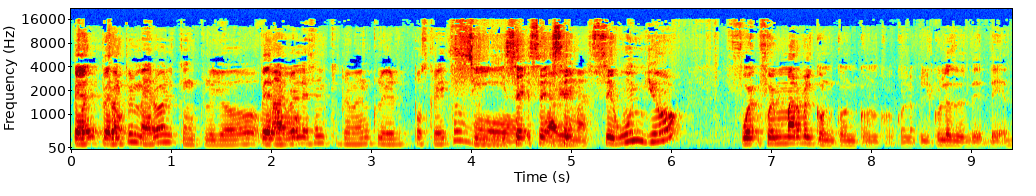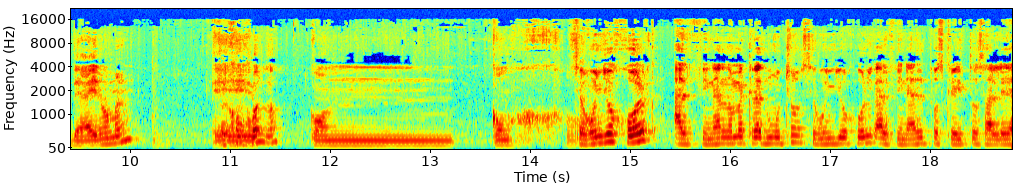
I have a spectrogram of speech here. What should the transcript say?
Pero, ¿Fue, pero fue el primero el que incluyó... pero- ¿Marvel es el que primero incluyó el postcrédito? sí, o, se- se- o había se- más? según yo, fue, fue Marvel con, con, con, con, las películas de, de, de- Iron Man. Fue con Hulk, ¿no? Con... Con... Hulk. Según yo, Hulk, al final, no me creas mucho, según yo, Hulk, al final el postcrédito sale de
